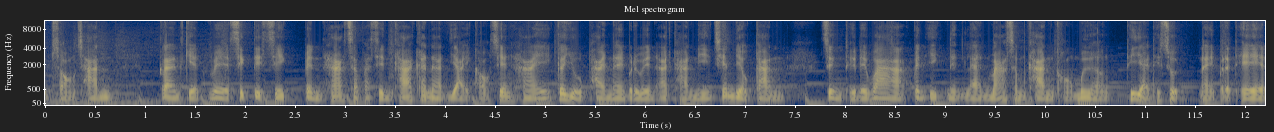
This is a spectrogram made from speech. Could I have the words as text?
52 ชั้นแกรนเกตเวย์66 เป็นห้างสรรพสินค้าขนาดใหญ่ของเซี่ยงไฮ้ก็อยู่ภายในบริเวณอาคารนี้เช่นเดียวกัน ซึ่งถือได้ว่าเป็นอีกหนึ่งแลนด์มาร์คสำคัญของเมืองที่ใหญ่ที่สุดในประเทศ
